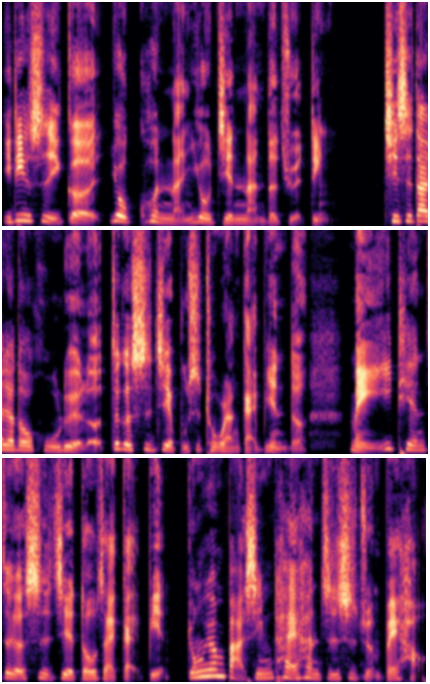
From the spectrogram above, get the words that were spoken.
一定是一个又困难又艰难的决定。其实大家都忽略了，这个世界不是突然改变的，每一天这个世界都在改变。永远把心态和知识准备好，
